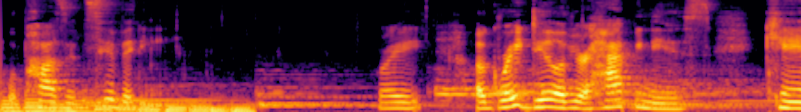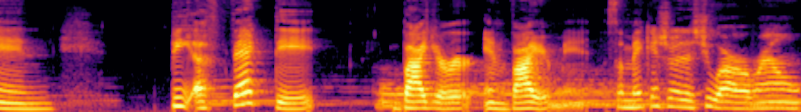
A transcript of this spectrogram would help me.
with positivity, right? A great deal of your happiness can be affected by your environment. So, making sure that you are around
